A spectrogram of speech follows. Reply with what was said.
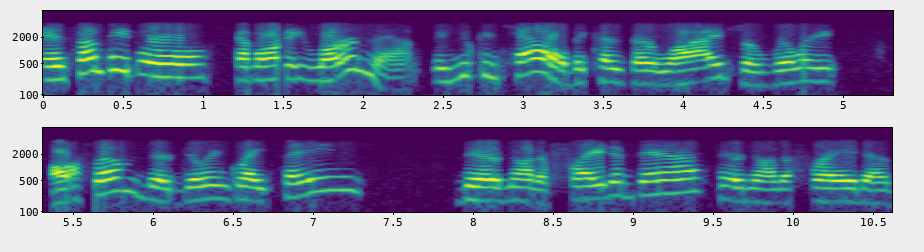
And some people have already learned that, and you can tell because their lives are really awesome. They're doing great things. They're not afraid of death. They're not afraid of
